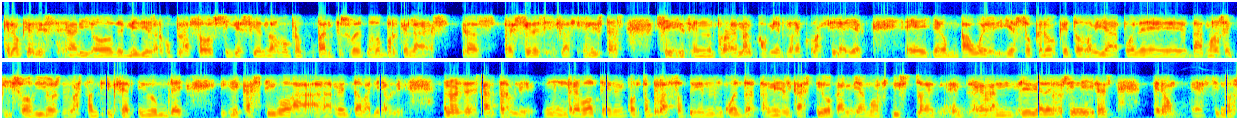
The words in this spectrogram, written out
creo que el escenario de medio y largo plazo sigue siendo algo preocupante, sobre todo porque las, presiones inflacionistas siguen siendo un problema, como bien lo reconocía ayer eh, Jerome Powell, y eso creo que todavía puede darnos episodios de bastante incertidumbre y de castigo a, la renta variable. No es descartable un rebote en el corto plazo, teniendo en cuenta también el castigo que habíamos visto en, la gran mayoría de los índices, pero eh, si nos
